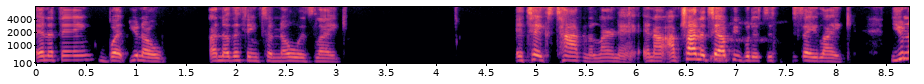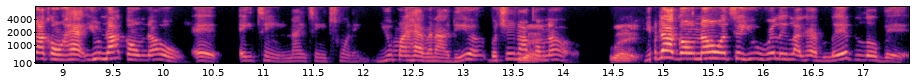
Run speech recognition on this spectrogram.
in a thing. But you know, another thing to know is like it takes time to learn it. And I, am trying to tell yeah. people this to say like you're not gonna have you're not gonna know at 18 19 20 you might have an idea but you're not right. gonna know. Right. You're not gonna know until you really like have lived a little bit.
